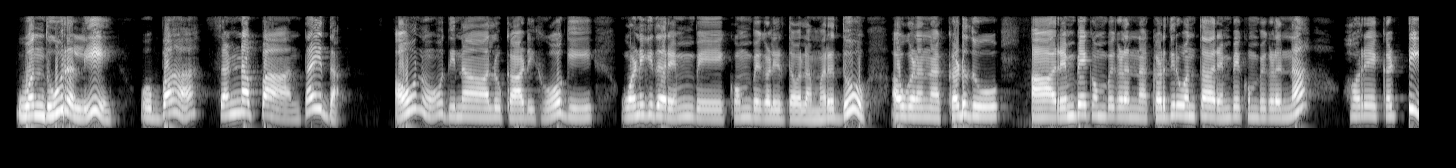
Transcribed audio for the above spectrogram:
ಒಂದೂರಲ್ಲಿ ಒಬ್ಬ ಸಣ್ಣಪ್ಪ ಅಂತ ಇದ್ದ. ಅವನು ದಿನಾಲು ಕಾಡಿಗೆ ಹೋಗಿ ಒಣಗಿದ ರೆಂಬೆ ಕೊಂಬೆಗಳಿರ್ತಾವಲ್ಲ ಮರದ್ದು, ಅವುಗಳನ್ನ ಕಡಿದು ಆ ರೆಂಬೆ ಕೊಂಬೆಗಳನ್ನ, ಕಡ್ದಿರುವಂತ ರೆಂಬೆ ಕೊಂಬೆಗಳನ್ನ ಹೊರೆ ಕಟ್ಟಿ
